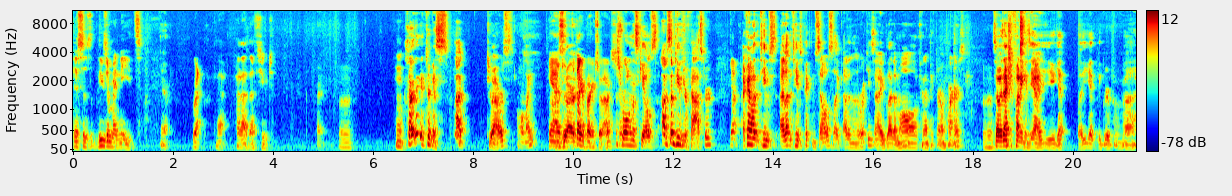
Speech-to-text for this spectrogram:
this is these are my needs. Yeah. Right. Yeah, and that that's huge. Right. So I think it took us about two hours whole night. Yeah, it was So the better part of two hours. Just rolling the skills. Um, some teams are faster. Yeah. I kind of let the teams. I let the teams pick themselves. Like other than the rookies, I let them all kind of pick their own partners. Mhm. So it was actually funny because yeah, you get you get the group of uh,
